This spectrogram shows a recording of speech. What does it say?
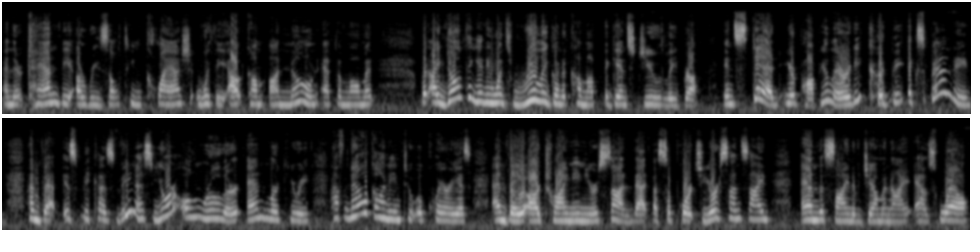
and there can be a resulting clash with the outcome unknown at the moment. But I don't think anyone's really going to come up against you, Libra. Instead, your popularity could be expanding, and that is because Venus, your own ruler, and Mercury have now gone into Aquarius, and they are trining your sun. That uh, supports your sun sign and the sign of Gemini as well.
